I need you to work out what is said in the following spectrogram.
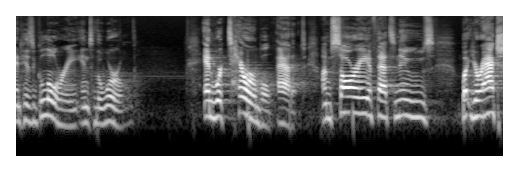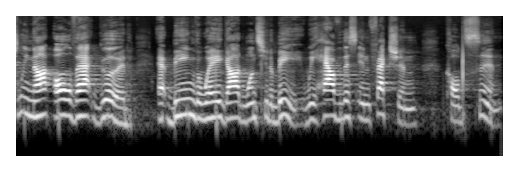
and His glory into the world. And we're terrible at it. I'm sorry if that's news, but you're actually not all that good at being the way God wants you to be. We have this infection called sin,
